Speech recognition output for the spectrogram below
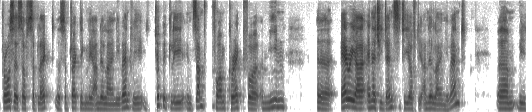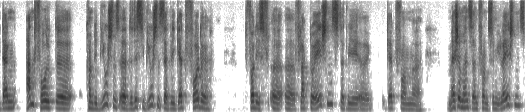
process of subtract, uh, subtracting the underlying event, we typically in some form correct for a mean uh, area energy density of the underlying event. Um, we then unfold the contributions, uh, the distributions that we get for the for these uh, uh, fluctuations that we uh, get from measurements and from simulations.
